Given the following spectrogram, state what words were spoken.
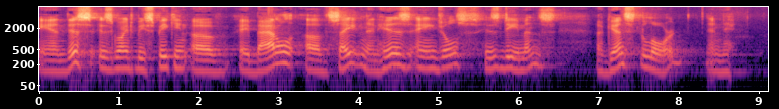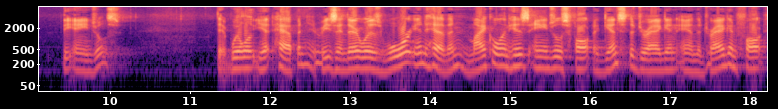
And this is going to be speaking of a battle of Satan and his angels, his demons, against the Lord and the angels that will yet happen. The reason there was war in heaven. Michael and his angels fought against the dragon, and the dragon fought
